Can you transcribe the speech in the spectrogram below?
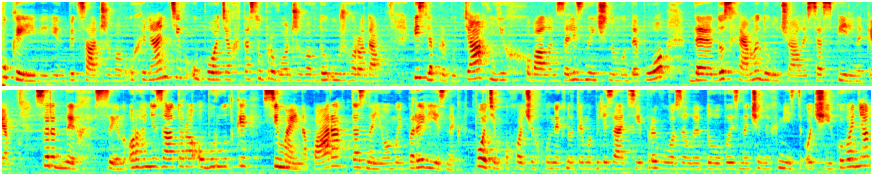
У Києві він підсаджував ухилянтів у потяг та супроводжував до Ужгорода. Після прибуття їх ховали в залізничному депо, де до схеми долучалися спільники. Серед них син організатора оборудки, сімейна пара та знайомий перевізник. Потім охочих уникнути мобілізації привозили до визначених місць очікування.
